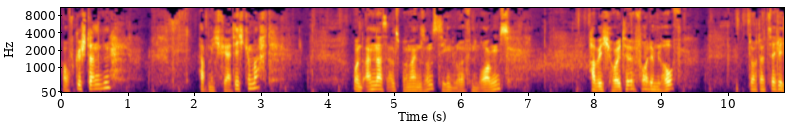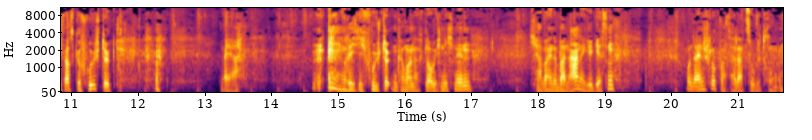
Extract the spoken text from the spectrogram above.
aufgestanden, habe mich fertig gemacht und anders als bei meinen sonstigen Läufen morgens habe ich heute vor dem Lauf doch tatsächlich was gefrühstückt. naja, richtig frühstücken kann man das glaube ich nicht nennen. Ich habe eine Banane gegessen und einen Schluck Wasser dazu getrunken.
